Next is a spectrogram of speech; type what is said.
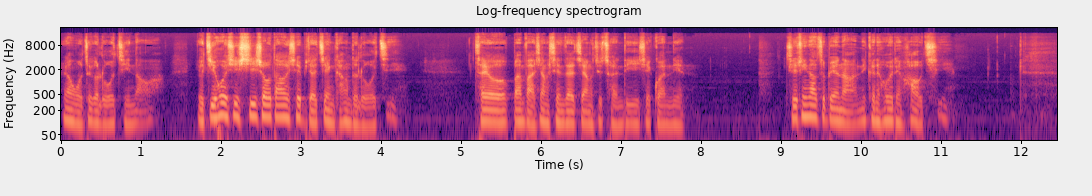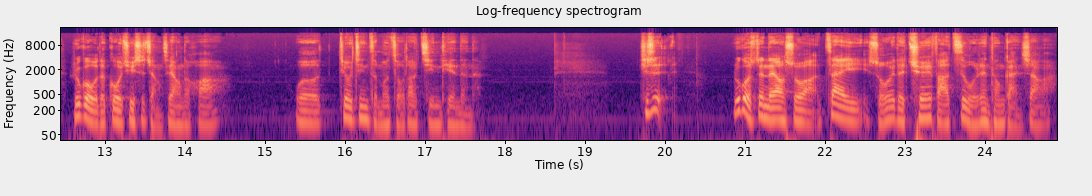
让我这个逻辑脑啊，有机会去吸收到一些比较健康的逻辑，才有办法像现在这样去传递一些观念。其实听到这边呢，你可能会有点好奇：如果我的过去是长这样的话，我究竟怎么走到今天的呢？其实，如果真的要说啊，在所谓的缺乏自我认同感上啊。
